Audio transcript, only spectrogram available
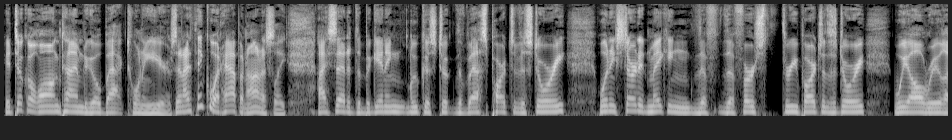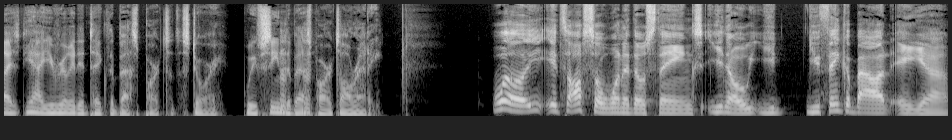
It took a long time to go back 20 years. And I think what happened, honestly, I said at the beginning, Lucas took the best parts of his story. When he started making the the first three parts of the story, we all realized, yeah, you really did take the best parts of the story. We've seen the best parts already. Well, it's also one of those things. You know, you you think about a uh,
